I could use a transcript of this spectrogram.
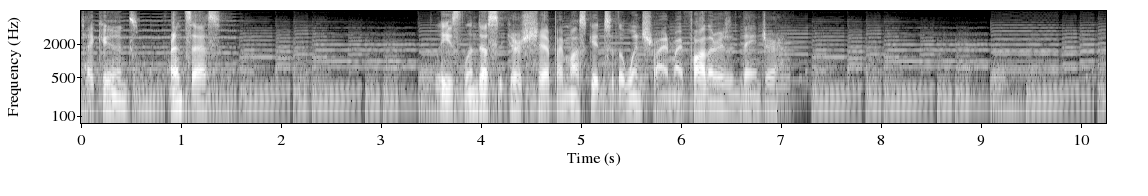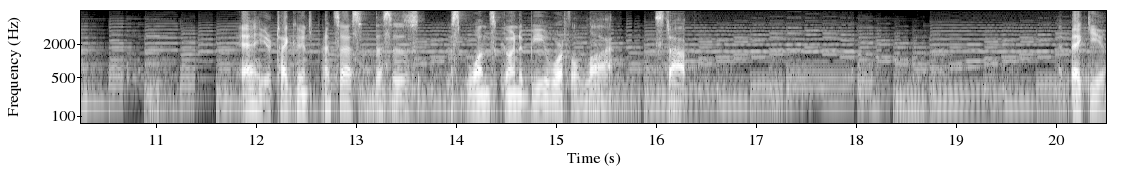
Tycoon's? Princess? Please, lend us your ship. I must get to the Wind Shrine. My father is in danger. Yeah, you're Tycoon's princess. This is... this one's going to be worth a lot. Stop. I beg you.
